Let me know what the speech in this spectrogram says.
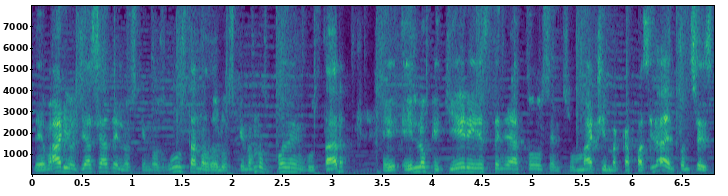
de varios, ya sea de los que nos gustan o de los que no nos pueden gustar. Eh, él lo que quiere es tener a todos en su máxima capacidad, entonces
